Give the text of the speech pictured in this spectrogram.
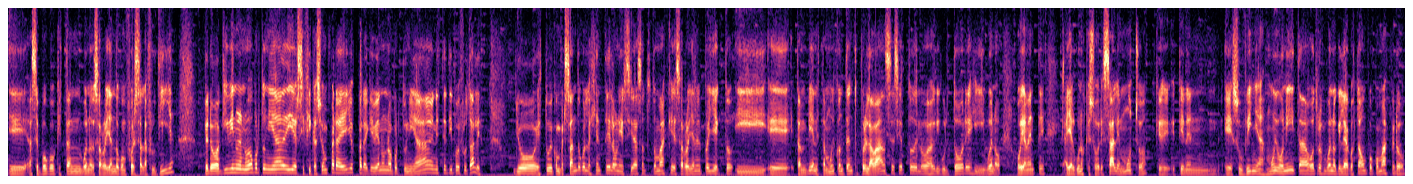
Eh, hace poco que están bueno, desarrollando con fuerza la frutilla. Pero aquí viene una nueva oportunidad de diversificación para ellos para que vean una oportunidad en este tipo de frutales. Yo estuve conversando con la gente de la Universidad de Santo Tomás que desarrollan el proyecto y eh, también están muy contentos por el avance, ¿cierto?, de los agricultores y bueno, obviamente hay algunos que sobresalen mucho, que tienen eh, sus viñas muy bonitas, otros, bueno, que le ha costado un poco más, pero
